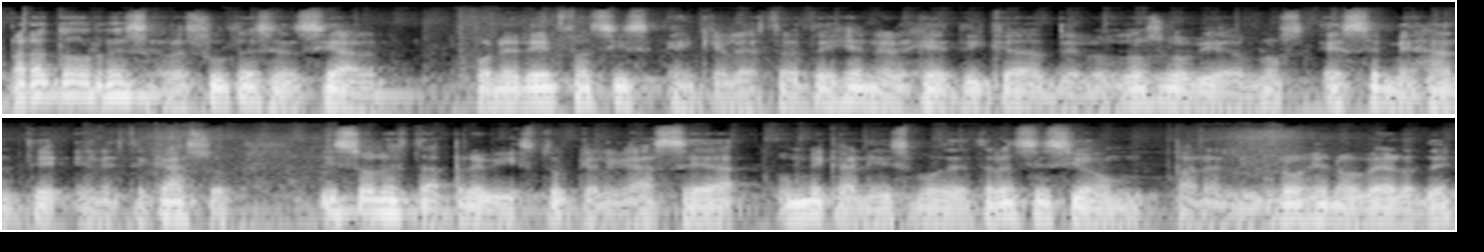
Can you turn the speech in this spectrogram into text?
Para Torres resulta esencial poner énfasis en que la estrategia energética de los dos gobiernos es semejante en este caso y solo está previsto que el gas sea un mecanismo de transición para el hidrógeno verde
